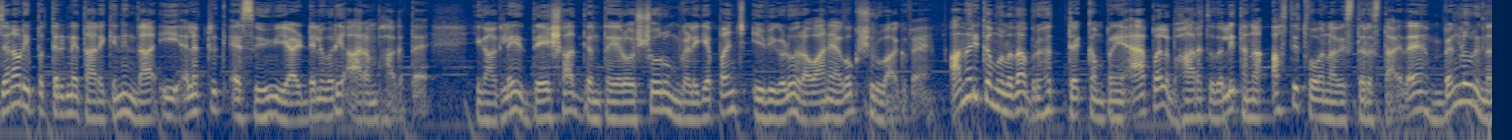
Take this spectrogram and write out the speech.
ಜನವರಿ ಇಪ್ಪತ್ತೆರಡನೇ ತಾರೀಕಿನಿಂದ ಈ ಎಲೆಕ್ಟ್ರಿಕ್ ಎಸ್ ಯುವಿಯ ಡೆಲಿವರಿ ಆರಂಭ ಆಗುತ್ತೆ. ಈಗಾಗಲೇ ದೇಶಾದ್ಯಂತ ಇರೋ ಶೋರೂಮ್ಗಳಿಗೆ ಪಂಚ್ ಇವಿಗಳು ರವಾನೆ ಆಗೋಕೆ ಶುರುವಾಗಿವೆ. ಅಮೆರಿಕ ಮೂಲದ ಬೃಹತ್ ಟೆಕ್ ಕಂಪನಿ ಆಪಲ್ ಭಾರತದಲ್ಲಿ ತನ್ನ ಅಸ್ತಿತ್ವವನ್ನು ವಿಸ್ತರಿಸ್ತಾ ಇದೆ. ಬೆಂಗಳೂರಿನ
